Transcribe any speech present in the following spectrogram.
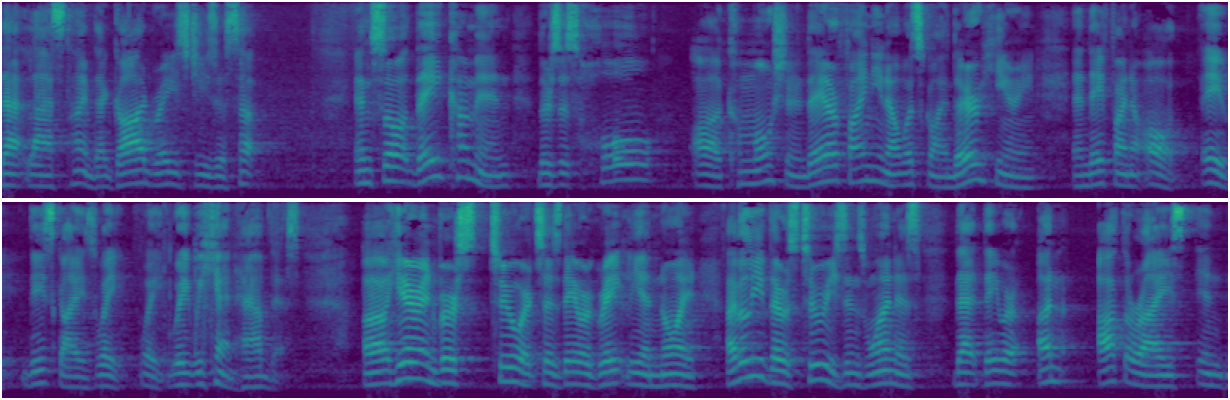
that last time, that God raised Jesus up. And so they come in, there's this whole uh, commotion. They are finding out what's going on, they're hearing, and they find out, oh, hey, these guys, wait, wait, wait, we can't have this. Uh, here in verse 2, where it says they were greatly annoyed, I believe there was two reasons. One is that they were unauthorized in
